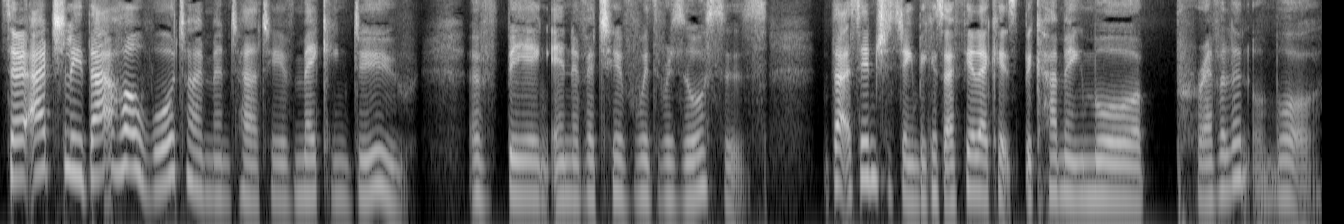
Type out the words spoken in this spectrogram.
So actually, that whole wartime mentality of making do of being innovative with resources. That's interesting because I feel like it's becoming more prevalent or more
